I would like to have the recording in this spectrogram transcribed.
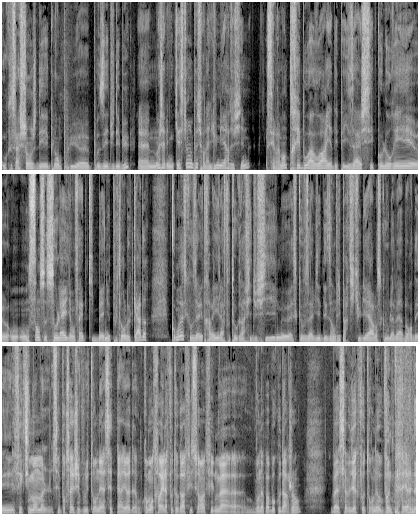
ou que ça change des plans plus euh, posés du début. Euh, moi, j'avais une question un peu sur la lumière du film. C'est vraiment très beau à voir, il y a des paysages, c'est coloré, euh, on, sent ce soleil en fait qui baigne tout le temps le cadre. Comment est-ce que vous avez travaillé la photographie du film? Est-ce que vous aviez des envies particulières lorsque vous l'avez abordé? Effectivement, c'est pour ça que j'ai voulu tourner à cette période. Comme on travaille la photographie sur un film euh, où on n'a pas beaucoup d'argent, bah, ça veut dire qu'il faut tourner aux bonnes périodes.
